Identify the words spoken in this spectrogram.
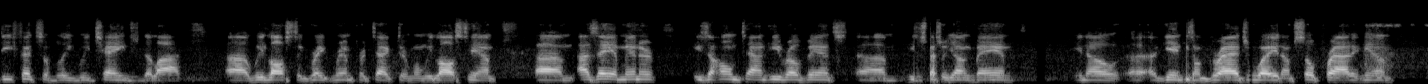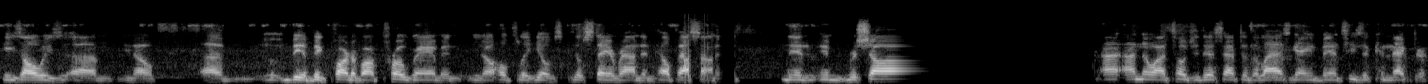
defensively we changed a lot. Uh, we lost a great rim protector when we lost him. Um, Isaiah Minter, he's a hometown hero, Vince. Um, he's a special young man. You know, uh, again, he's on graduate. I'm so proud of him. He's always, um, you know, uh, be a big part of our program, and you know, hopefully he'll he'll stay around and help out some. And then in Rashad, I, I know I told you this after the last game, Vince. He's a connector.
